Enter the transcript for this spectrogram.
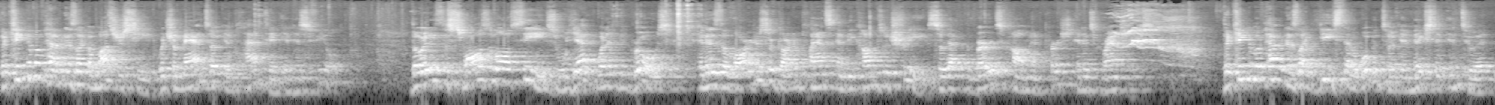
The kingdom of heaven is like a mustard seed, which a man took and planted in his field. Though it is the smallest of all seeds, yet when it grows, it is the largest of garden plants and becomes a tree, so that the birds come and perch in its branches. The kingdom of heaven is like yeast that a woman took and mixed it into it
